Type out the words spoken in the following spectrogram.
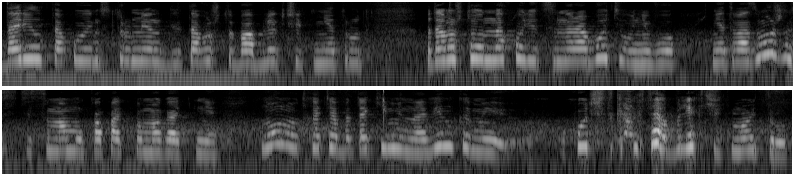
дарил такой инструмент для того, чтобы облегчить мне труд, потому что он находится на работе, у него нет возможности самому копать, помогать мне, но он вот хотя бы такими новинками хочет как-то облегчить мой труд.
